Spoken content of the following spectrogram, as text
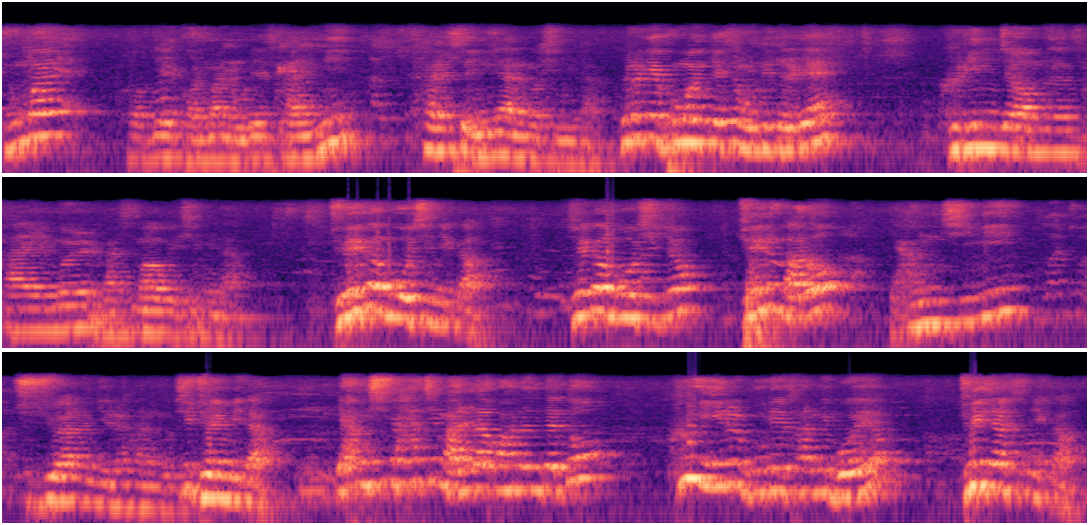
정말 거기에 걸맞는 우리의 삶이 살 수 있냐는 것입니다. 그러게 부모님께서는 우리들에게 그림자 없는 삶을 말씀하고 계십니다. 죄가 무엇입니까? 죄가 무엇이죠? 죄는 바로 양심이 주저하는 일을 하는 것이 죄입니다. 양심이 하지 말라고 하는데도 그 일을 우리의 삶이 뭐예요? 죄지 않습니까?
